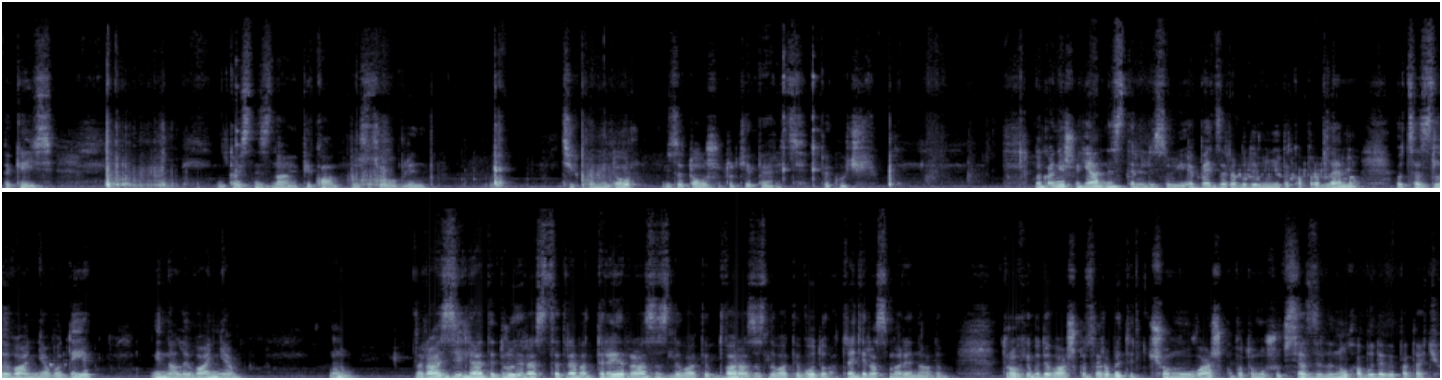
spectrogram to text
такий, якась, не знаю, пікантність цього, блін, цих помідор. Із-за того, що тут є перець пекучий. Ну, звісно, я не стерилізую. Опять зараз буде мені така проблема. Оце зливання води і наливання. Ну, раз зіляти, другий раз це треба три рази зливати, два рази зливати воду, а третій раз маринадом. Трохи буде важко це робити. Чому важко? Тому що вся зеленуха буде випадати.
